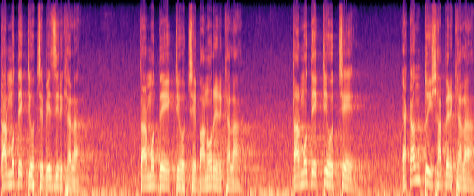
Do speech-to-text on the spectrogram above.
তার মধ্যে একটি হচ্ছে বেজির খেলা। তার মধ্যে একটি হচ্ছে বানরের খেলা। তার মধ্যে একটি হচ্ছে একান্তই সাপের খেলা।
